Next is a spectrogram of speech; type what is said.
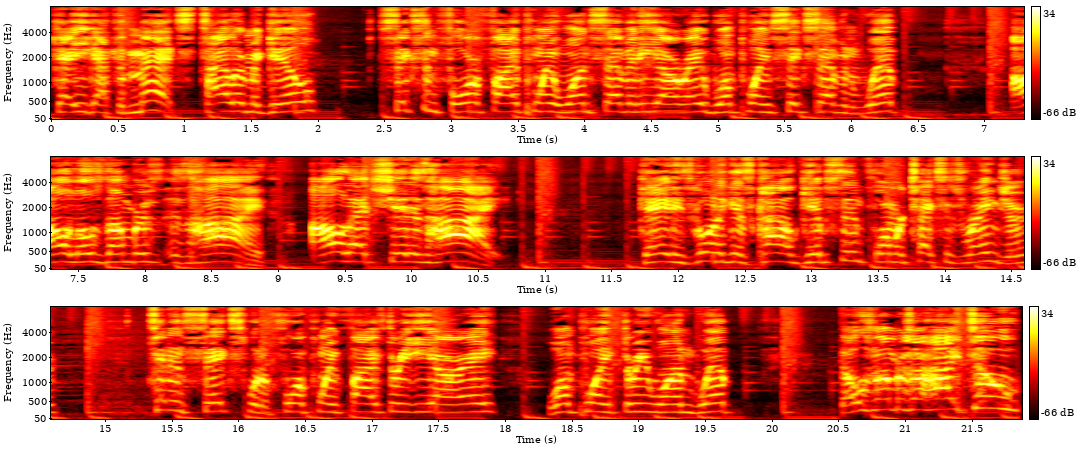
Okay, you got the Mets, Tyler Megill, six and four, 5.17 ERA, 1.67 WHIP. All those numbers is high. All that shit is high. Okay, he's going against Kyle Gibson, former Texas Ranger. 10 and 6 with a 4.53 ERA, 1.31 whip. Those numbers are high too.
